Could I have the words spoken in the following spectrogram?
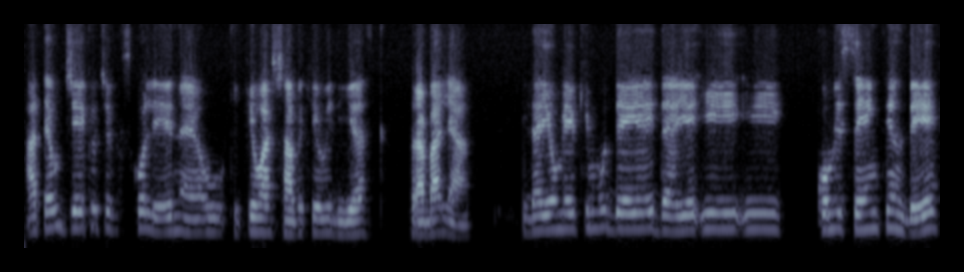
até o dia que eu tive que escolher, né, o que, que eu achava que eu iria trabalhar. E daí eu meio que mudei a ideia e, e comecei a entender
